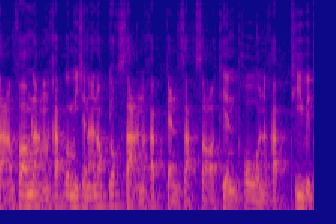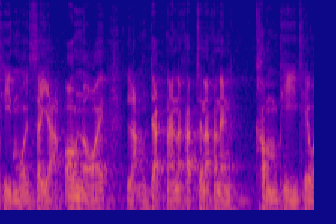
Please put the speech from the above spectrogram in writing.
สามฟอร์มหลังนะครับก็มีชนะน็อกยกสามนะครับแก่นศักดิ์สอเทียนโพนะครับที่เวทีมวยสยามอ้อมน้อย หลังจากนั้นนะครับชนะคะแนน คัมพีเทว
